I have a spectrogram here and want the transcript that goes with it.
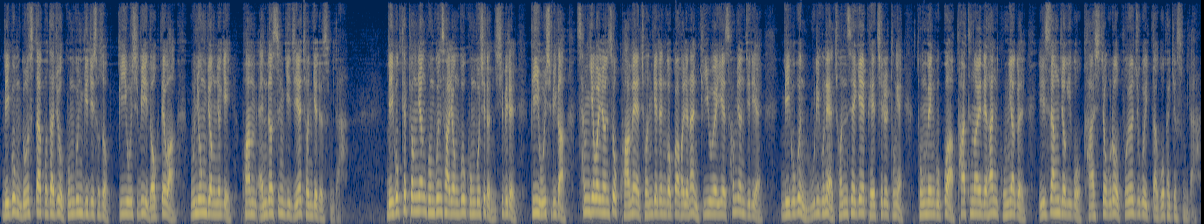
미국 노스다코타주 공군기지 소속 B-52 넉대와 운용병력이 괌 앤더슨 기지에 전개됐습니다. 미국 태평양 공군사령부 공보실은 11일 B-52가 3개월 연속 괌에 전개된 것과 관련한 BOA의 서면 질의에 미국은 우리 군의 전 세계 배치를 통해 동맹국과 파트너에 대한 공약을 일상적이고 가시적으로 보여주고 있다고 밝혔습니다.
